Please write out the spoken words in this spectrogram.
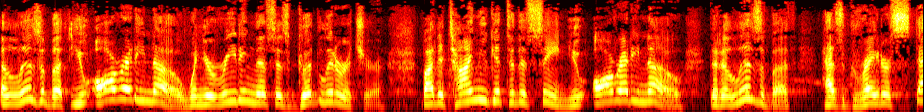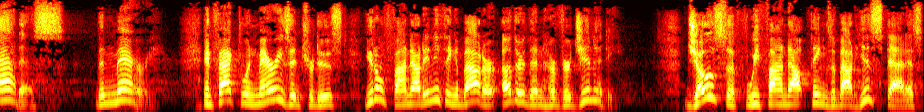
Elizabeth, you already know when you're reading this as good literature, by the time you get to this scene, you already know that Elizabeth has greater status than Mary. In fact, when Mary's introduced, you don't find out anything about her other than her virginity. Joseph, we find out things about his status,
